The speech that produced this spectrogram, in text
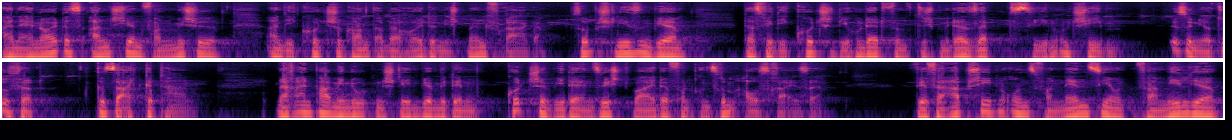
Ein erneutes Anschieren von Michel an die Kutsche kommt aber heute nicht mehr in Frage. So beschließen wir, dass wir die Kutsche die 150 Meter Sept ziehen und schieben. Wir sind ja zu viert. Gesagt, getan. Nach ein paar Minuten stehen wir mit dem Kutsche wieder in Sichtweite von unserem Ausreiser. Wir verabschieden uns von Nancy und Familie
